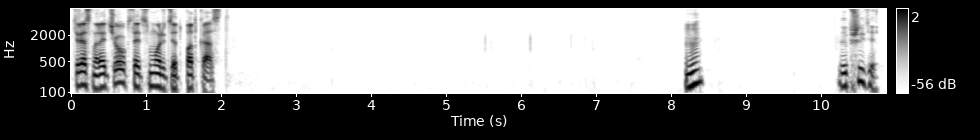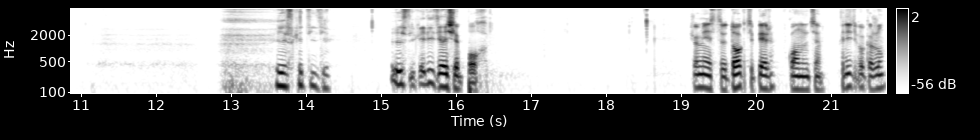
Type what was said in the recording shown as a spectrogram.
Интересно, ради чего вы, кстати, смотрите этот подкаст? М? Напишите. Если хотите. Если хотите, вообще пох. Еще у меня есть цветок теперь в комнате. Хотите, покажу?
